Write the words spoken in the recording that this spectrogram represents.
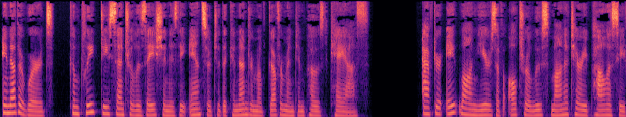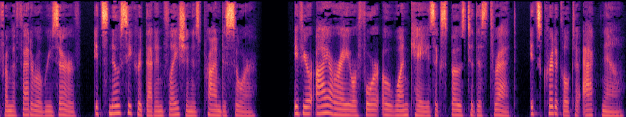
In other words, complete decentralization is the answer to the conundrum of government imposed chaos. After eight long years of ultra loose monetary policy from the Federal Reserve, it's no secret that inflation is primed to soar. If your IRA or 401k is exposed to this threat, it's critical to act now.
